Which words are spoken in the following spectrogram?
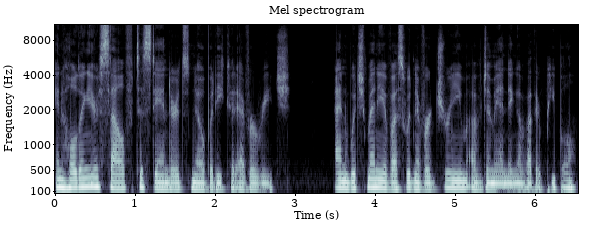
in holding yourself to standards nobody could ever reach, and which many of us would never dream of demanding of other people.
